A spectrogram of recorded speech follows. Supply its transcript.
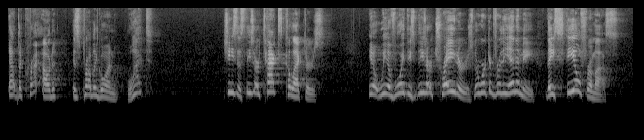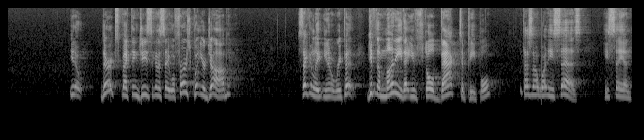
Now, the crowd is probably going, What? Jesus, these are tax collectors. You know, we avoid these. These are traitors. They're working for the enemy. They steal from us. You know, they're expecting Jesus is going to say, Well, first, quit your job. Secondly, you know, repent, give the money that you've stole back to people. That's not what he says. He's saying,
